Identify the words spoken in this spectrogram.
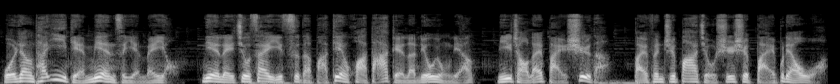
我让他一点面子也没有。聂磊就再一次的把电话打给了刘永良：“你找来摆事的，百分之八九十是摆不了我。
